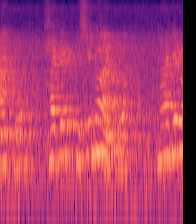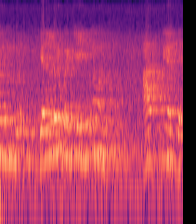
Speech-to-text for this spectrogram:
ಆಯಿತು. ಹಾಗೆ ಖುಷಿನೂ ಆಯಿತು. ಹಾಗೆ ಒಂದು ಎಲ್ಲರ ಬಗ್ಗೆ ಇನ್ನೂ ಆತ್ಮೀಯತೆ.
